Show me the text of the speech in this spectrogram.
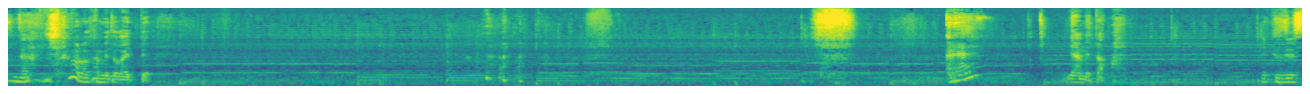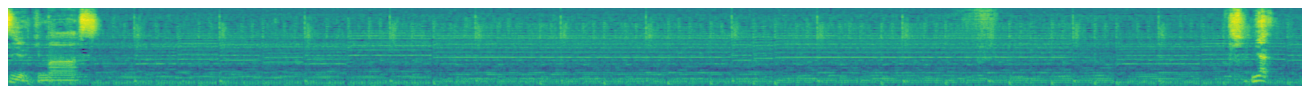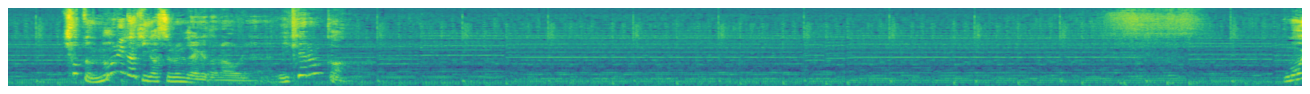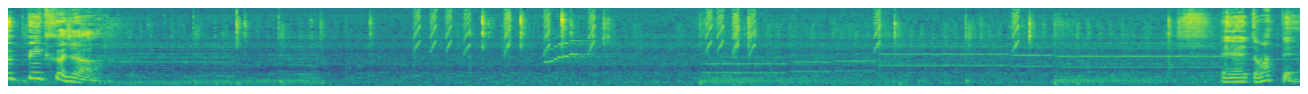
何時この紙とか言って。え？やめた。XS10 いきます。いや、ちょっと無理な気がするんじゃけどな、俺。いけるんかもう一遍行くか、じゃあ。えーと、待って。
